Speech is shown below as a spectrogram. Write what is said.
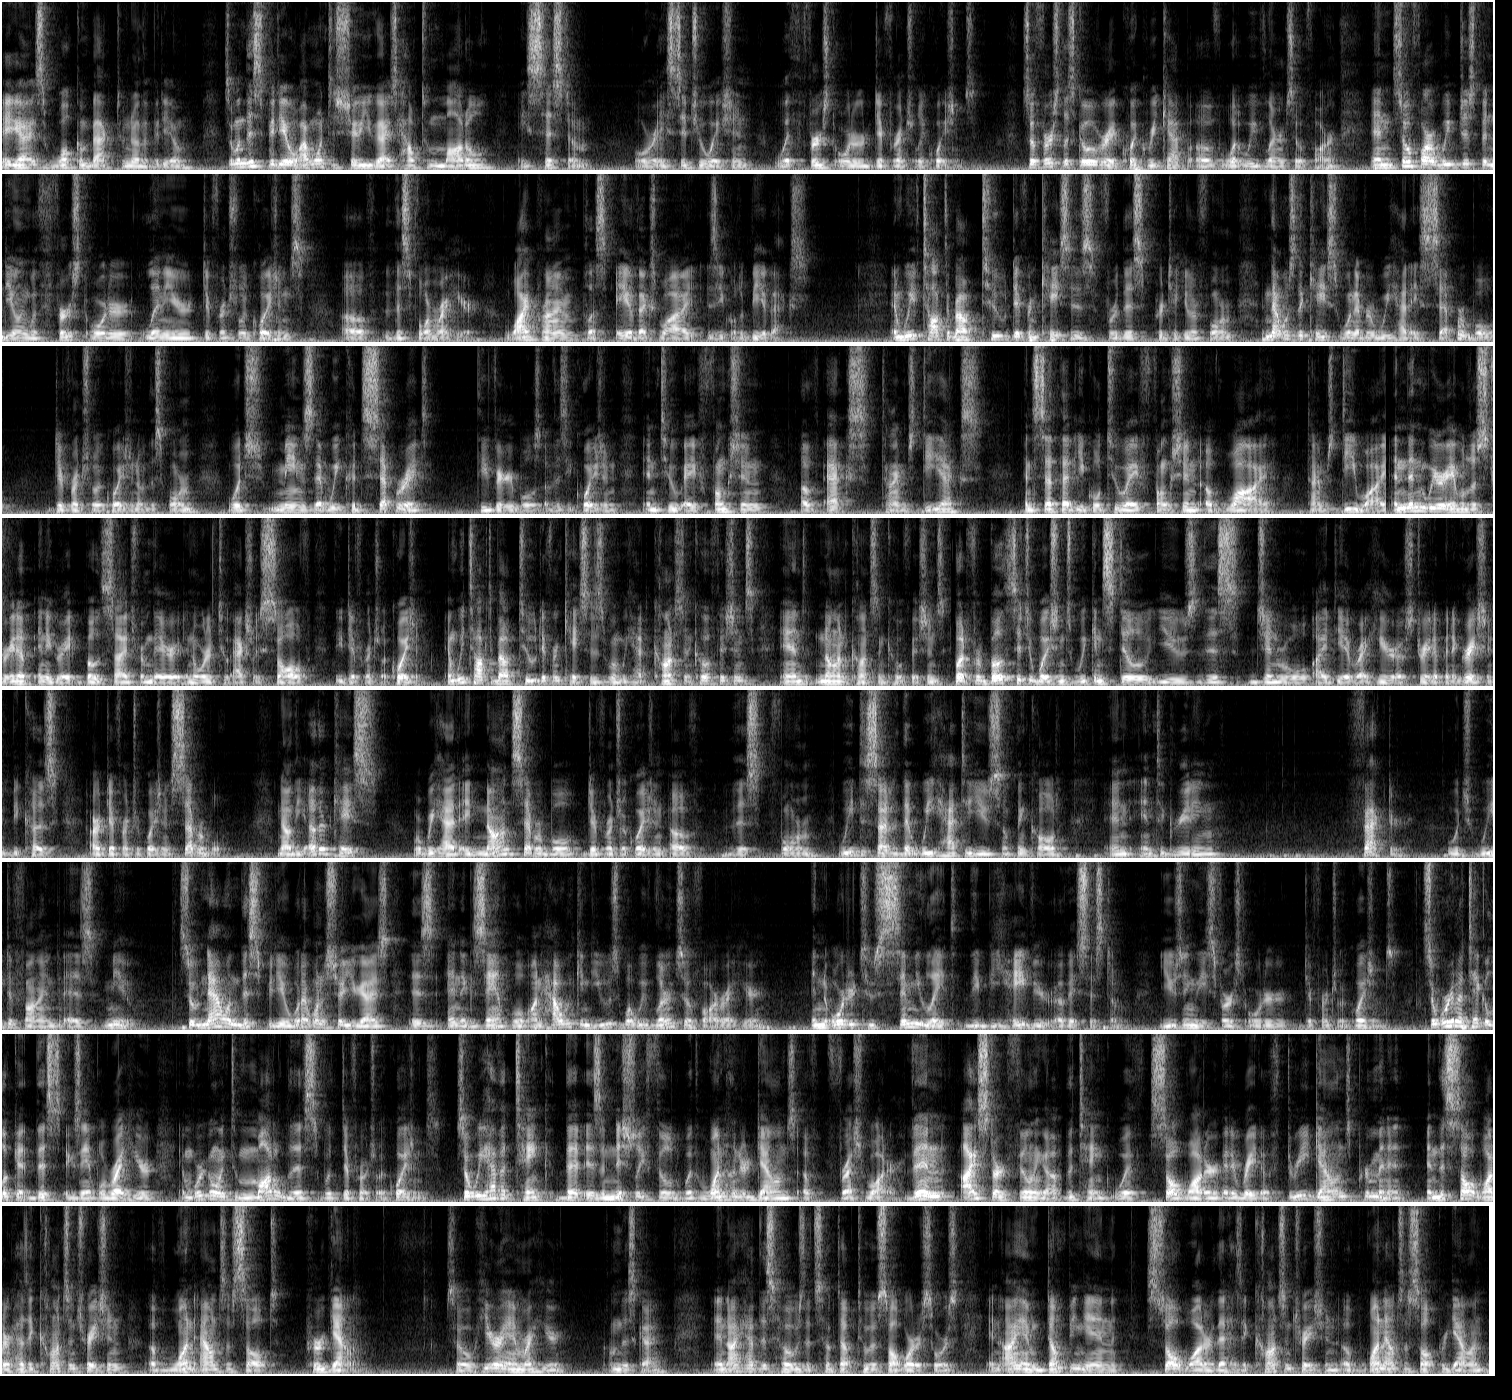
Hey guys, welcome back to another video. So in this video, I want to show you guys how to model a system or a situation with first order differential equations. So first, let's go over a quick recap of what we've learned so far. And so far, we've just been dealing with first order linear differential equations of this form right here. y prime plus a of xy is equal to b of x. And we've talked about two different cases for this particular form, and that was the case whenever we had a separable differential equation of this form, which means that we could separate the variables of this equation into a function of x times dx and set that equal to a function of y times dy, and then we are able to straight up integrate both sides from there in order to actually solve the differential equation. And we talked about two different cases when we had constant coefficients and non-constant coefficients, but for both situations we can still use this general idea right here of straight up integration because our differential equation is separable. Now the other case where we had a non-separable differential equation of this form, we decided that we had to use something called an integrating factor, which we defined as mu. So now in this video, what I want to show you guys is an example on how we can use what we've learned so far right here in order to simulate the behavior of a system using these first order differential equations. So we're going to take a look at this example right here, and we're going to model this with differential equations. So we have a tank that is initially filled with 100 gallons of fresh water. Then I start filling up the tank with salt water at a rate of 3 gallons per minute, and this salt water has a concentration of 1 ounce of salt per gallon. So here I am right here, I'm this guy, and I have this hose that's hooked up to a saltwater source, and I am dumping in salt water that has a concentration of one ounce of salt per gallon,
